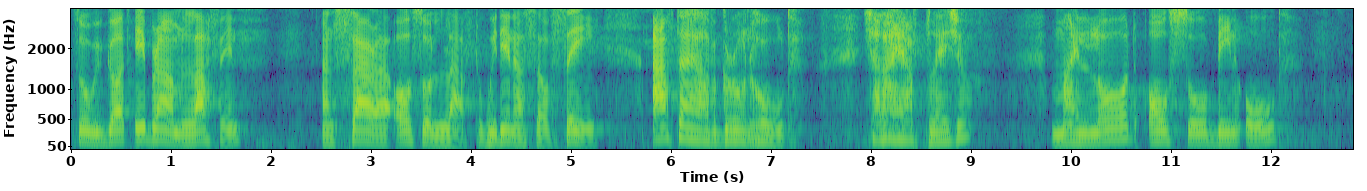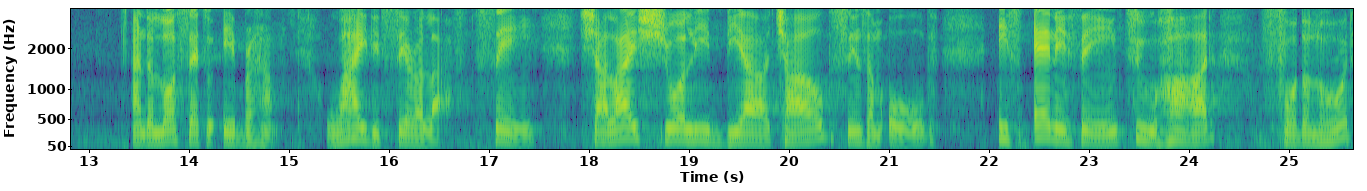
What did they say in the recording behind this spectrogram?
So we've got Abraham laughing, and Sarah also laughed within herself, saying, after I have grown old, shall I have pleasure? My Lord also being old? And the Lord said to Abraham, Why did Sarah laugh? Saying, Shall I surely bear a child since I'm old? Is anything too hard for the Lord?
